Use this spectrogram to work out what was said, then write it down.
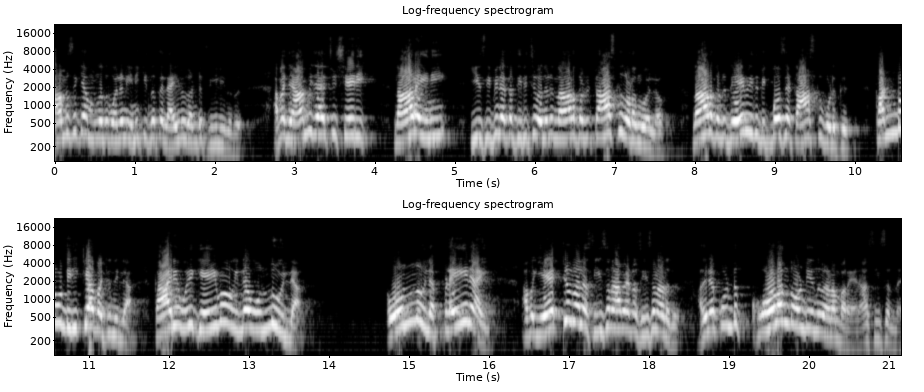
താമസിക്കാൻ പോകുന്നത് പോലെയാണ് എനിക്ക് ഇന്നത്തെ ലൈവ് കണ്ട് ഫീൽ ചെയ്തത്. അപ്പം ഞാൻ വിചാരിച്ചു ശരി നാളെ ഇനി ഈ സിബിനൊക്കെ തിരിച്ചു വന്നിട്ട് നാളെ തൊട്ട് ടാസ്ക് തുടങ്ങുമല്ലോ നാളെ തൊട്ട് ദേവി ഇത് ബിഗ് ബോസിനെ ടാസ്ക് കൊടുക്ക്. കണ്ടുകൊണ്ടിരിക്കാൻ പറ്റുന്നില്ല. കാര്യം ഒരു ഗെയിമോ ഇല്ല ഒന്നുമില്ല. ഒന്നുമില്ല പ്ലെയിനായി അപ്പോൾ ഏറ്റവും നല്ല സീസൺ ആവേണ്ട സീസണാണിത് അതിനെക്കൊണ്ട് കൊണ്ട് കോളം തോണ്ടി എന്ന് വേണം പറയാൻ ആ സീസണിനെ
